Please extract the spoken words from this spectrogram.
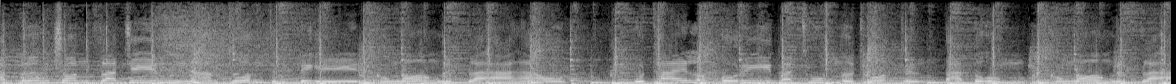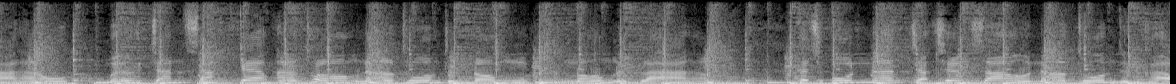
เมืองตราดเมืองชนปลาจีนน้ำท่วมถึงตีนของน้องหรือเปล่า อุทัยลบบุรีปทุมท่วมถึงตาตุ่มของน้องหรือเปล่า เมืองจันทร์สระแก้วอ่างทองน้ำท่วมถึงน้องของน้องหรือเปล่าเพชรบูรณ์นั้นจะเชิงเศร้าน้ำท่วมถึงเขา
